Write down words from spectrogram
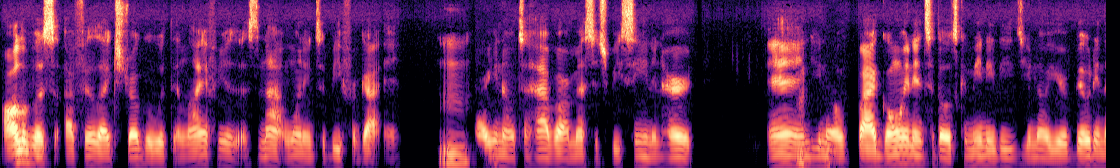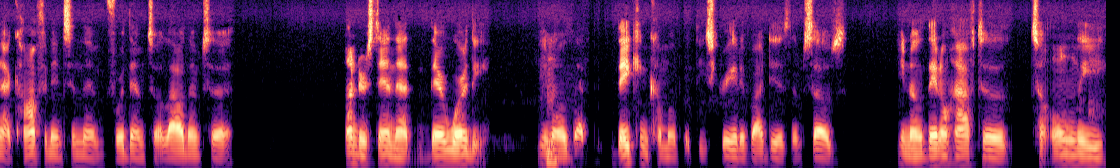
all of us I feel like struggle with in life is not wanting to be forgotten. Mm. Or, you know, to have our message be seen and heard. And you know, by going into those communities, you know, you're building that confidence in them for them to allow them to understand that they're worthy. You hmm. know, that they can come up with these creative ideas themselves. You know, they don't have to to only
